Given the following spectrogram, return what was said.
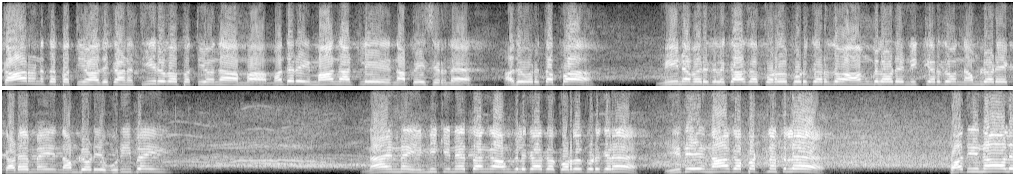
காரணத்தை பத்தியும் அதுக்கான தீர்வை பத்தியும் நான் மதுரை மாநாட்டிலே நான் பேசியிருந்தேன். அது ஒரு தப்பா? மீனவர்களுக்காக குரல் கொடுக்கறதும் அவங்களோட நிக்கிறதும் நம்மளுடைய கடமை நம்மளுடைய உரிமை. நான் என்ன இன்னைக்கு நேத்தாங்க அவங்களுக்காக குரல் கொடுக்கிறேன்? இதே நாகப்பட்டினத்துல பதினாலு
